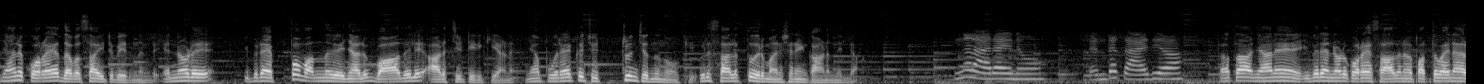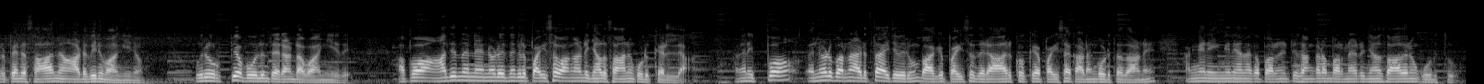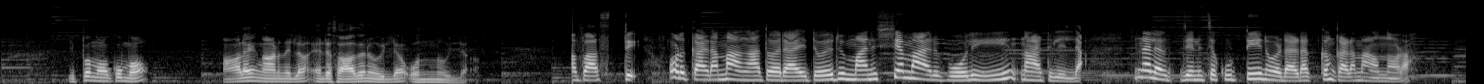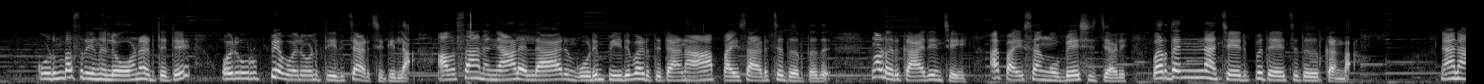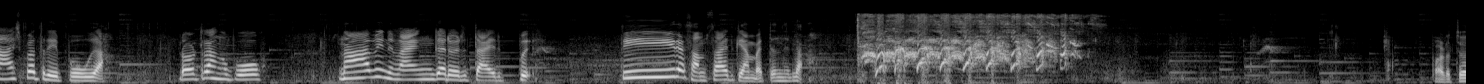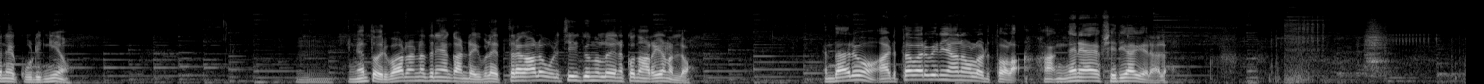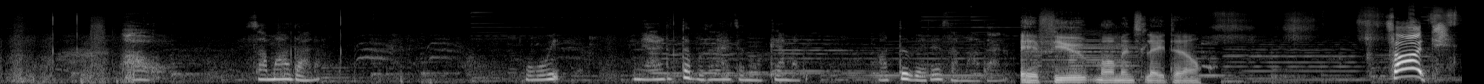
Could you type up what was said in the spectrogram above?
ഞാൻ കുറേ ദിവസമായിട്ട് വരുന്നുണ്ട്. എന്നോട് ഇവിടെ എപ്പോൾ വന്നു കഴിഞ്ഞാലും വാതിൽ അടച്ചിട്ടിരിക്കുകയാണ്. ഞാൻ പുരയ്ക്ക് ചുറ്റും ചെന്ന് നോക്കി. ഒരു സ്ഥലത്തും ഒരു മനുഷ്യനെയും കാണുന്നില്ല. നിങ്ങൾ ആരായനോ എന്താ കാര്യം? താത്ത ഞാൻ ഇവരെന്നോട് കുറേ സാധനം പത്ത് പതിനായിരം റുപ്യേന്റെ സാധനം അടവിന് വാങ്ങിനോ. ഒരു ഉറുപ്പ്യ പോലും തരാണ്ടാണ് വാങ്ങിയത്. അപ്പോൾ ആദ്യം തന്നെ എന്നോട് എന്തെങ്കിലും പൈസ വാങ്ങാണ്ട് ഞങ്ങൾ സാധനം കൊടുക്കലില്ല. അങ്ങനെ ഇപ്പോൾ എന്നോട് പറഞ്ഞ അടുത്ത ആഴ്ച വരുമ്പോൾ ബാക്കി പൈസ തരാം ആർക്കൊക്കെ പൈസ കടം കൊടുത്തതാണ്. അങ്ങനെ ഇങ്ങനെയാന്നൊക്കെ പറഞ്ഞിട്ട് സങ്കടം പറഞ്ഞിട്ട് ഞാൻ സാധനം കൊടുത്തു. ഇപ്പം നോക്കുമ്പോൾ ആളെയും കാണുന്നില്ല എന്റെ സാധനവും ഇല്ല ഒന്നുമില്ല. ഫസ്റ്റ് ഓൾ കടം വാങ്ങാത്തവരായിട്ട് ഒരു മനുഷ്യന്മാർ പോലും ഈ നാട്ടിലില്ല. ഇന്നലെ ജനിച്ച കുട്ടീനോടടക്കം കടം കുടുംബശ്രീയിൽ നിന്ന് ലോൺ എടുത്തിട്ട് ഒരു ഉറുപ്പ്യ പോലെ ഓൾ തിരിച്ചടച്ചിട്ടില്ല. അവസാനം ഞങ്ങളെല്ലാവരും കൂടി പിരിവെടുത്തിട്ടാണ് ആ പൈസ അടച്ചു തീർത്തത്. നിങ്ങളൊരു കാര്യം ചെയ് ആ പൈസ അങ്ങ് ഉപേക്ഷിച്ചാടി വെറുതെ തന്നെ ആ ചെരുപ്പ് തേച്ച് തീർക്കണ്ട. ഞാൻ ആശുപത്രിയിൽ പോവുക. ഡോക്ടർ അങ്ങ് പോ. നാവിന് ഭയങ്കര ഒരു തരിപ്പ്. തീരെ സംസാരിക്കാൻ പറ്റുന്നില്ല. പടച്ചോനെ കുടുങ്ങിയോ. ഇങ്ങനത്തെ ഒരുപാട് എണ്ണത്തിന് ഞാൻ കണ്ടു. ഇവിടെ എത്ര കാലം ഒളിച്ചിരിക്കും എന്നുള്ളത് എനിക്കൊന്ന് അറിയണമല്ലോ എന്തായാലും അടുത്ത വരവിന് ഞാൻ അവളെ എടുത്തോളാം. അങ്ങനെ ശരിയാകില്ലല്ലോ സമാധാനം. പോയി. ഇനി അടുത്ത ബുധനാഴ്ച നോക്കിയാൽ മതി. അതുവരെ സമാധാനം. A few moments later. സാറ്റ്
